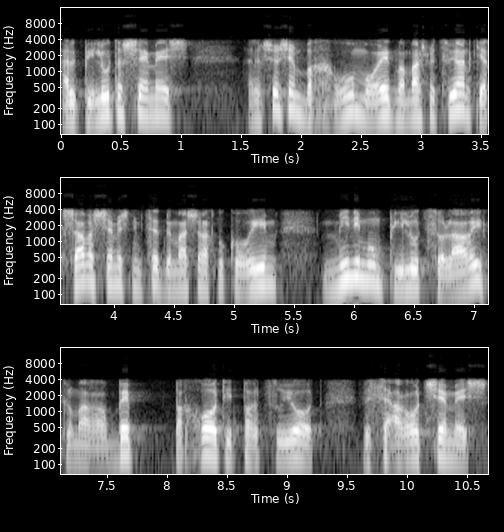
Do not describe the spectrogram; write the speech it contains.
על פעילות השמש. אני חושב שהם בחרו מועד ממש מצוין, כי עכשיו השמש נמצאת במה שאנחנו קוראים מינימום פעילות סולארית, כלומר הרבה פחות התפרצויות וסערות שמש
